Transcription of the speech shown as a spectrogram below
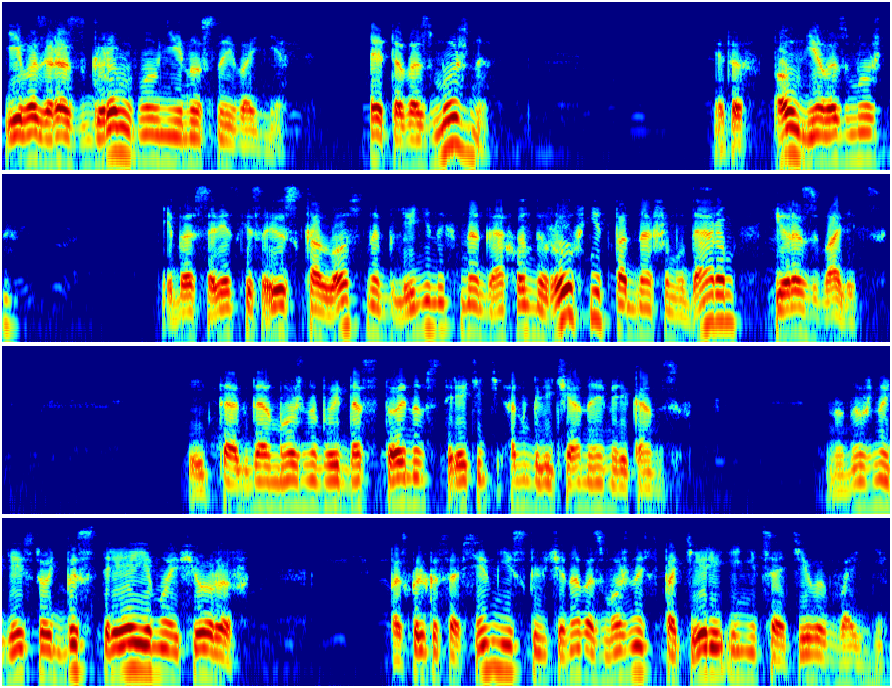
и его разгром в молниеносной войне. Это возможно? Это вполне возможно ибо Советский Союз колосс на глиняных ногах, он рухнет под нашим ударом и развалится. И тогда можно будет достойно встретить англичан и американцев. Но нужно действовать быстрее, мой фюрер, поскольку совсем не исключена возможность потери инициативы в войне.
